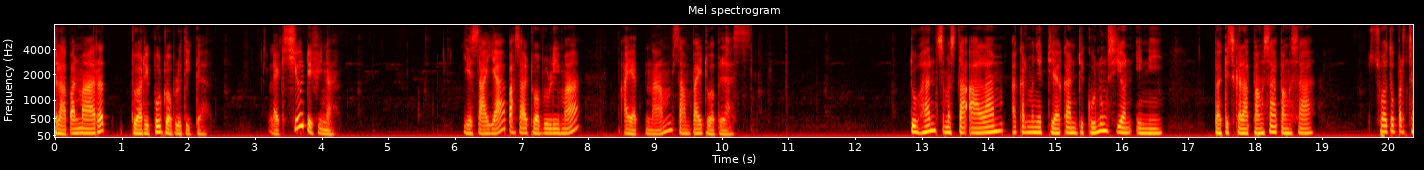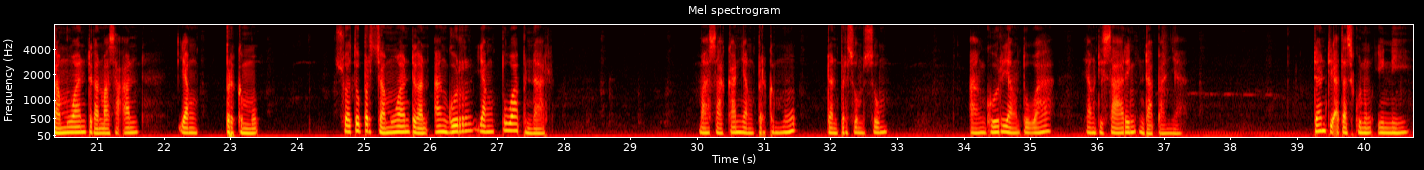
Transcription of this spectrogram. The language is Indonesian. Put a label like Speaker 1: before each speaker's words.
Speaker 1: 8 Maret 2023 Lexio Divina. Yesaya pasal 25 ayat 6 sampai 12 Tuhan semesta alam akan menyediakan di gunung Sion ini bagi segala bangsa-bangsa suatu perjamuan dengan masakan yang bergemuk suatu perjamuan dengan anggur yang tua benar masakan yang bergemuk dan bersumsum, anggur yang tua yang disaring endapannya. Dan di atas gunung ini,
